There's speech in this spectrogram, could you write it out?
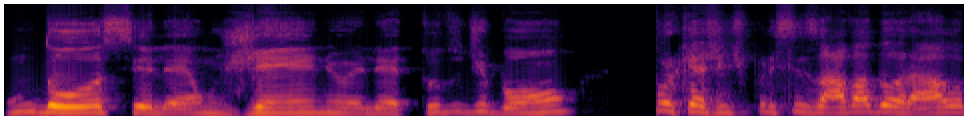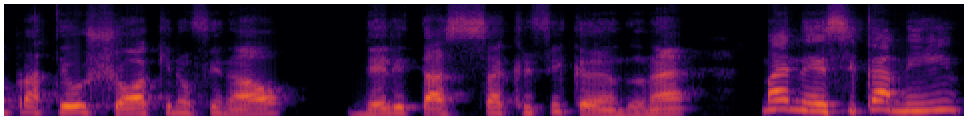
um doce, ele é um gênio, ele é tudo de bom, porque a gente precisava adorá-lo para ter o choque no final dele estar tá se sacrificando, né? Mas nesse caminho,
